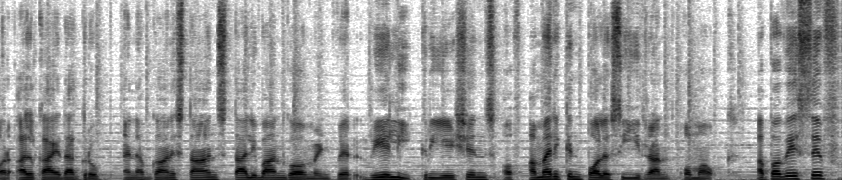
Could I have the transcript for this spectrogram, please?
or Al Qaeda group and Afghanistan's Taliban government were really creations of American policy run amok. A pervasive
